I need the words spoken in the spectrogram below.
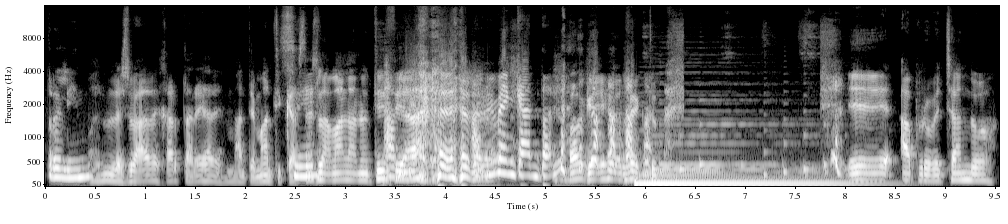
Re lindo. Bueno, les va a dejar tarea de matemáticas. Sí. Es la mala A mí, noticia. a mí me encantan. Ok, perfecto. Eh, aprovechando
